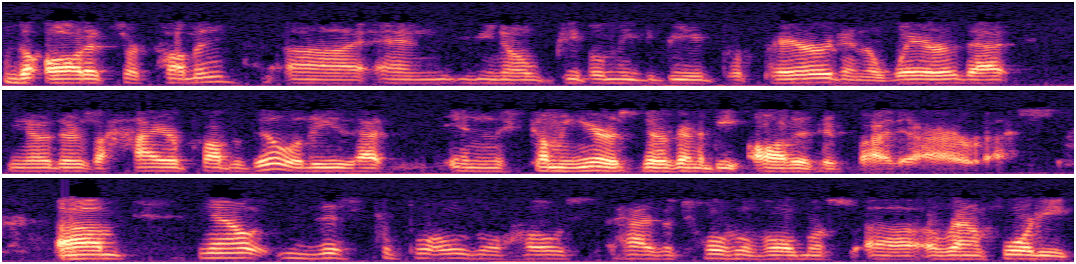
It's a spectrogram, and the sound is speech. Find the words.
the audits are coming, uh, and, you know, people need to be prepared and aware that, you know, there's a higher probability that in the coming years they're going to be audited by the IRS. Um, now, this proposal host has a total of almost uh, around 40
